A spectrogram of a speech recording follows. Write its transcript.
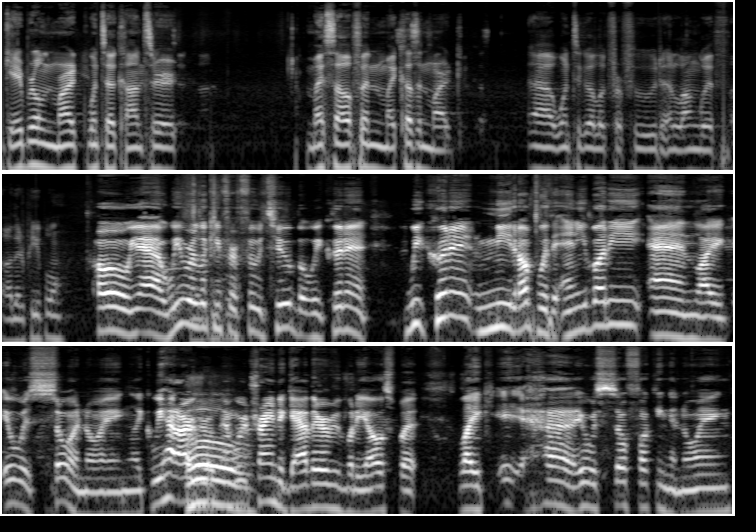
Gabriel and Mark went to a concert. Myself and my cousin Mark uh, went to go look for food along with other people. Oh yeah, we were looking for food too, but we couldn't. We couldn't meet up with anybody, and like it was so annoying. Like we had our group, and we were Oh. trying to gather everybody else, but like it, it was so fucking annoying.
